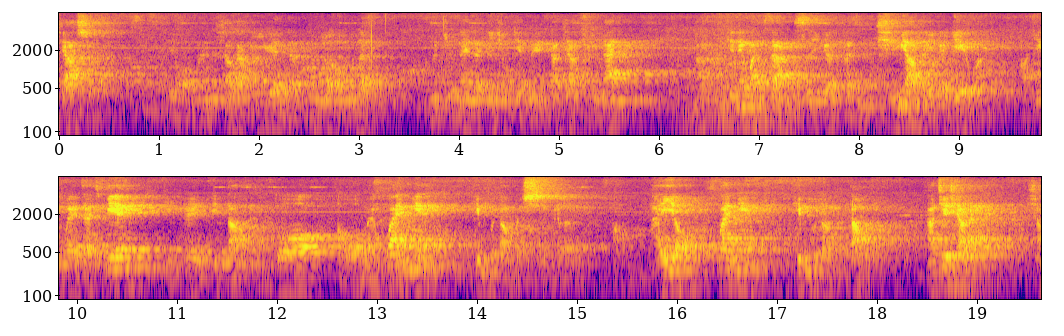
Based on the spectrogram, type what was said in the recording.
家属有我们小港医院的工作同仁我们组内的弟兄姐妹大家平安啊今天晚上是一个很奇妙的一个夜晚。啊因为在这边你可以听到很多我们外面听不到的时刻啊还有外面听不到的道理。那接下来小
